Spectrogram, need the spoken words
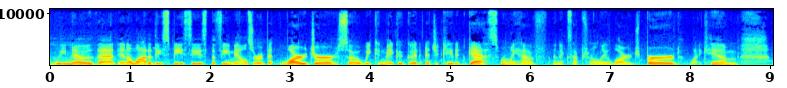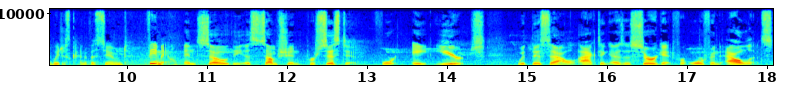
We know that in a lot of these species, the females are a bit larger, so we can make a good educated guess when we have an exceptionally large bird like him. We just kind of assumed female. And so the assumption persisted for eight years, with this owl acting as a surrogate for orphaned owlets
